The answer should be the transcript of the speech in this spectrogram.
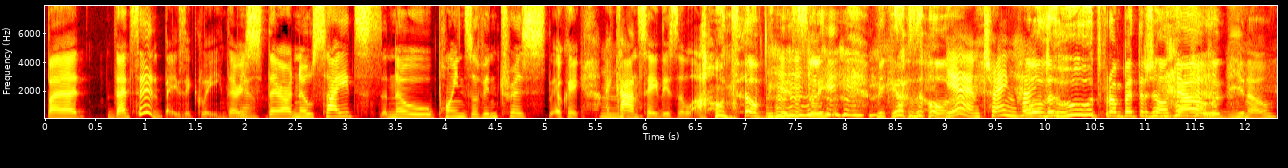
But that's it basically there's yeah. there are no sites no points of interest okay mm. i mm-hmm. can't say this aloud obviously because all yeah i'm trying hard all the hood from petržalka would you know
